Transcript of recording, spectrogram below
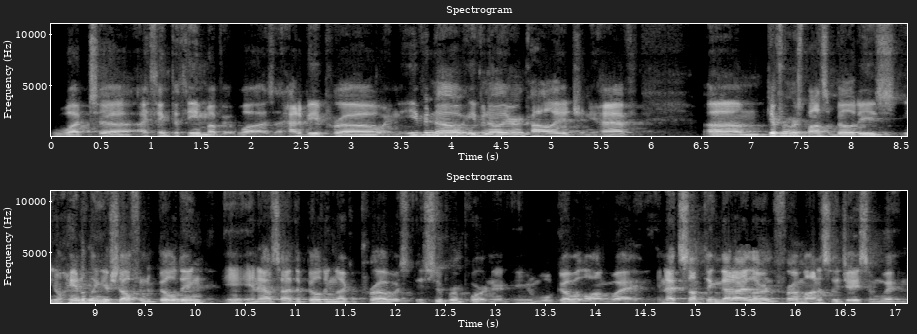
what uh, I think the theme of it was. How to be a pro, and even though even though you're in college and you have um, different responsibilities, you know, handling yourself in the building and outside the building like a pro is, is super important and will go a long way. And that's something that I learned from honestly Jason Witten.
